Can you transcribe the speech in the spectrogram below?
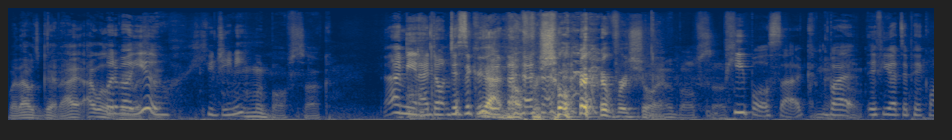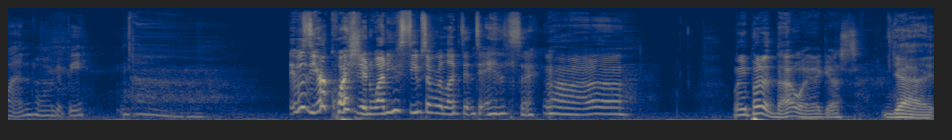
But that was good. I, I will. what about with you, Eugenie? We both suck. I mean, I don't disagree Yeah, with no, that. for sure, for sure. They both suck. People suck, Yeah. but if you had to pick one, what would it be? It was your question. Why do you seem so reluctant to answer? Uh, when you put it that way, I guess. Yeah, I-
